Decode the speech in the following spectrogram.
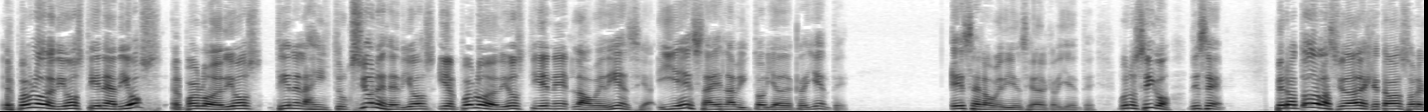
el pueblo de Dios tiene a Dios, el pueblo de Dios tiene las instrucciones de Dios y el pueblo de Dios tiene la obediencia. Y esa es la victoria del creyente. Esa es la obediencia del creyente. Bueno, sigo. Dice, pero a todas las ciudades que estaban sobre,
